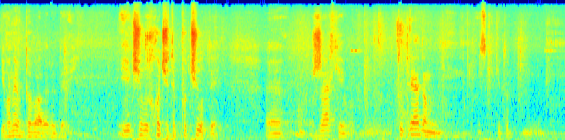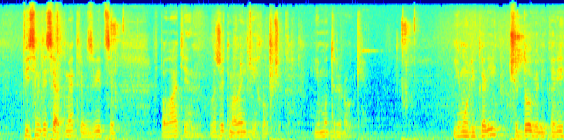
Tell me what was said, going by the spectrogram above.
і вони вбивали людей. І якщо ви хочете почути е, жахи, тут рядом, скільки тут, 80 метрів звідси в палаті лежить маленький хлопчик, йому три роки. Йому лікарі, чудові лікарі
